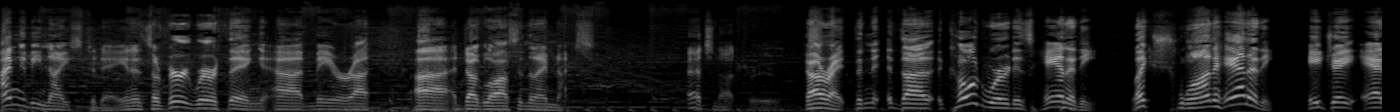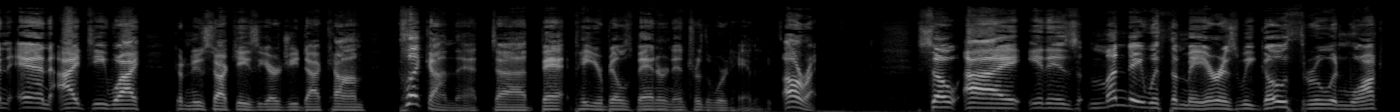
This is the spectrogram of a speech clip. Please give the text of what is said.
I'm going to be nice today, and it's a very rare thing, uh, Mayor uh, uh, Doug Lawson, that I'm nice. That's not true. All right. The, the code word is Hannity, like Sean Hannity. H A N N I T Y. Go to newstalkkzrg.com. Click on that uh, ba- pay your bills banner and enter the word Hannity. All right. So uh, it is Monday with the mayor as we go through and walk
